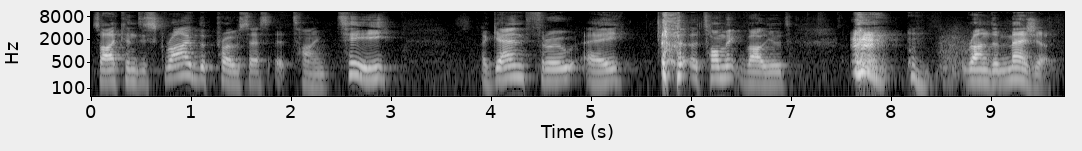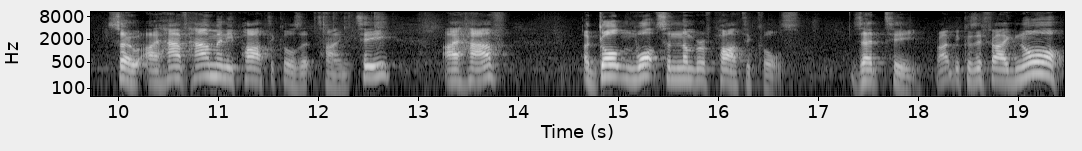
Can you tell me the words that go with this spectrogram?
so I can describe the process at time t, again through a atomic valued random measure. So I have how many particles at time t? I have a Galton-Watson number of particles, zt, right? Because if I ignore,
